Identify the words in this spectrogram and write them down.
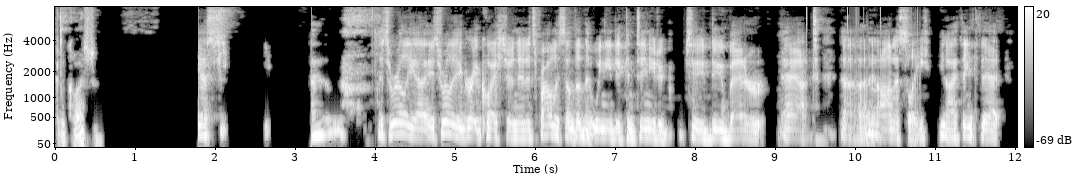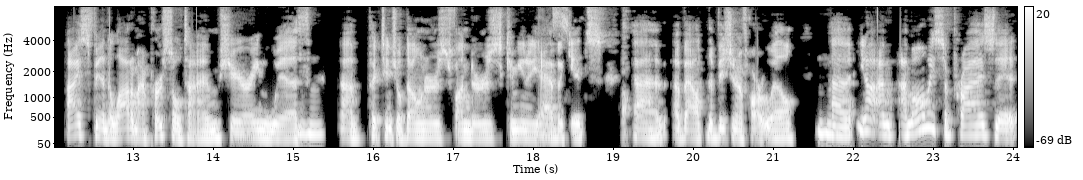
Good question. Yes. It's really a, it's really a great question, and it's probably something that we need to continue to to do better at. Uh, mm-hmm. Honestly, you know, I think that I spend a lot of my personal time sharing with mm-hmm um, potential donors, funders, community yes. advocates uh, about the vision of Hartwell. Mm-hmm. Uh, you know, I'm I'm always surprised that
